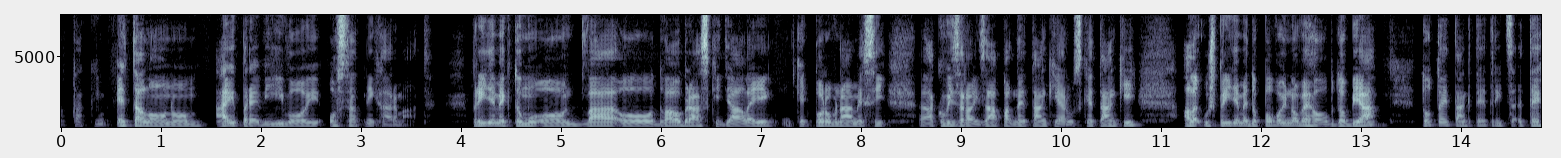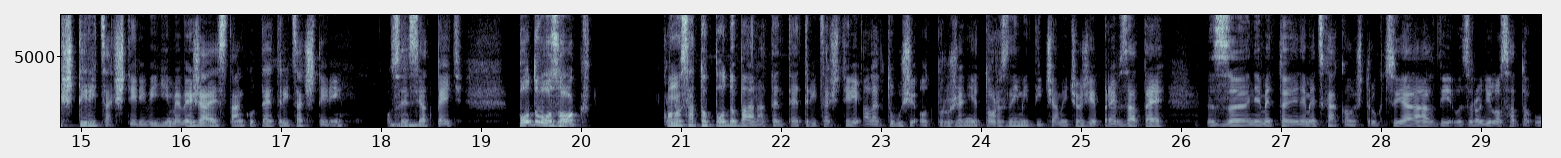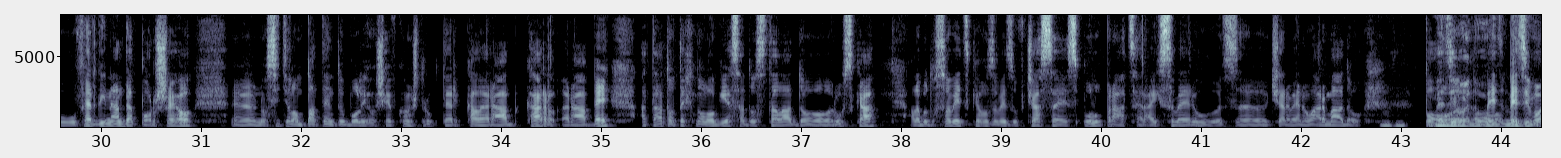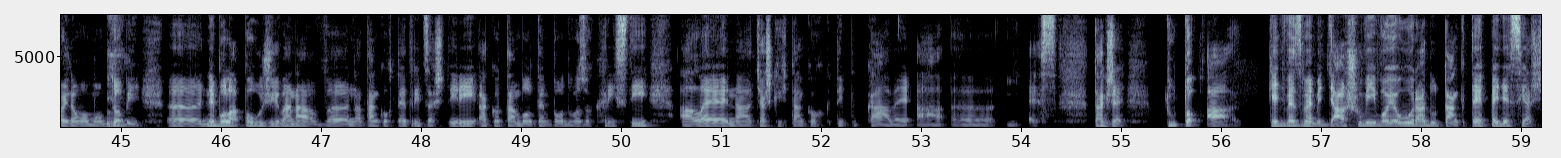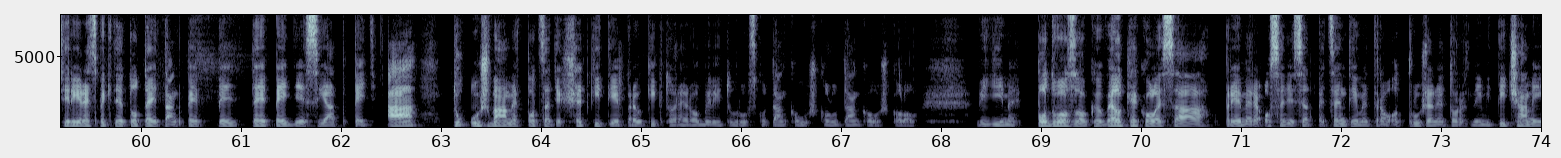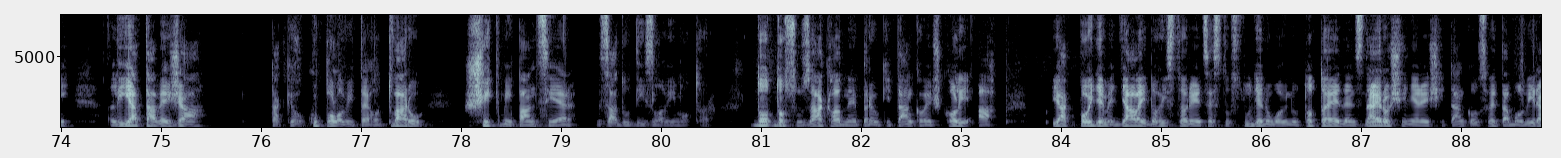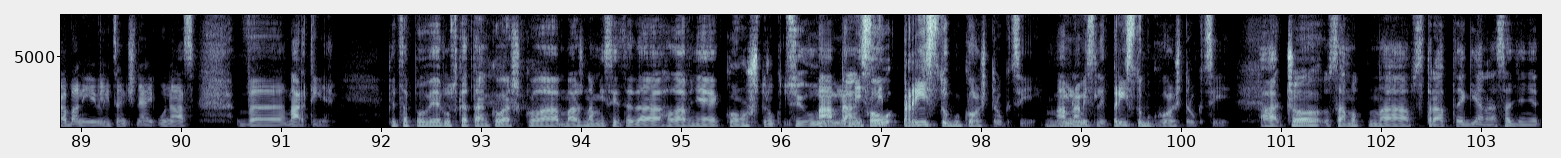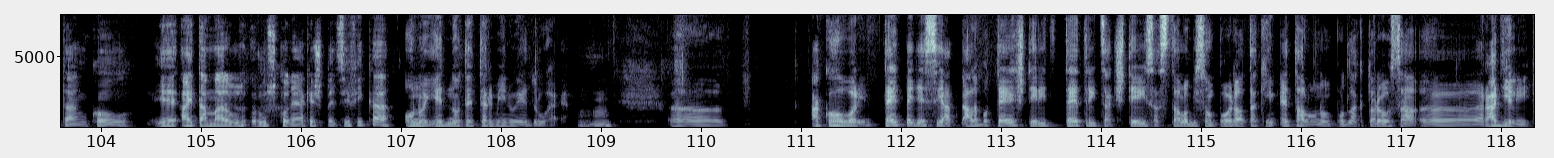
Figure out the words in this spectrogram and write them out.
takým etalónom aj pre vývoj ostatných armád. Prídeme k tomu o dva, o dva obrázky ďalej, keď porovnáme si, ako vyzerali západné tanky a ruské tanky, ale už prídeme do povojnového obdobia. Toto je tank T30, T44. Vidíme, väža je z tanku T34, 85. Podvozok, ono sa to podobá na ten T-34, ale tu už je odpruženie torznými tyčami, čo je prevzaté z, to je nemecká konštrukcia, zrodilo sa to u Ferdinanda Porscheho, e, nositeľom patentu bol jeho šéf-konštruktér Karl Rabe a táto technológia sa dostala do Ruska alebo do Sovietskeho zväzu v čase spolupráce Reichswehru s Červenou armádou. Mm-hmm. Po medzivojnovom, med, období. medzivojnovom období. E, nebola používaná v, na tankoch T-34, ako tam bol ten podvozok Christy, ale na ťažkých tankoch typu KV a e, IS. Takže tuto a keď vezmeme ďalšiu vývojovú radu, tank T-54, respektíve toto je tank T-55A, tu už máme v podstate všetky tie prvky, ktoré robili tú ruskú tankovú školu tankovou školou. Vidíme podvozok, veľké kolesa, priemere 85 cm, odprúžené torznými tyčami, liata väža, takého kupolovitého tvaru, šikmý pancier, vzadu dízlový motor. Toto sú základné prvky tankovej školy a jak pôjdeme ďalej do histórie cez tú studenú vojnu, toto je jeden z najrozšírenejších tankov sveta, bol vyrábaný, je licenčný aj u nás v Martine. Keď sa povie ruská tanková škola, máš na mysli teda hlavne konštrukciu Mám na tankov? mysli prístup k konštrukcii. Mm. Mám na mysli prístup k konštrukcii. A čo samotná stratégia nasadenie tankov? Je, aj tam má Rusko nejaké špecifika? Ono jedno determinuje druhé. Mm-hmm. Uh, ako hovorím, T50 alebo T4, T34 sa stalo, by som povedal, takým etalónom, podľa ktorého sa e, radili e,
